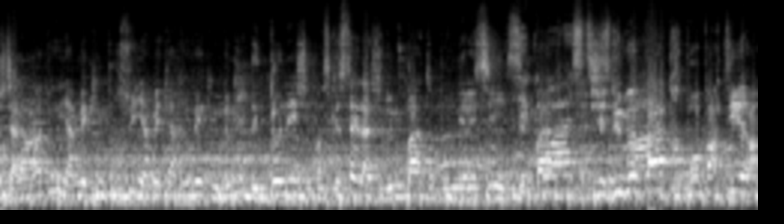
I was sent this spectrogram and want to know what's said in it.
J'étais à la radio, il y a un mec qui me poursuit, il y a un mec arrivé qui me demande des données, je sais pas ce que c'est là, j'ai dû me battre pour venir ici. C'est quoi, J'ai dû me battre pour partir.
